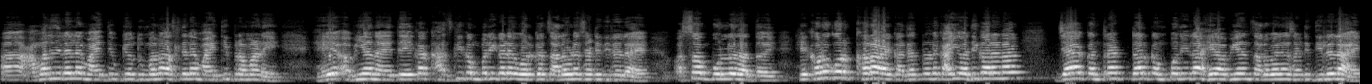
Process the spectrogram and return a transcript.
आम्हाला दिलेल्या माहिती किंवा तुम्हाला असलेल्या माहितीप्रमाणे हे अभियान आहे ते एका खासगी कंपनीकडे वर्ग चालवण्यासाठी दिलेलं आहे असं बोललं जातंय. हे खरोखर खरं आहे का? त्याचप्रमाणे काही अधिकाऱ्यांना ज्या कंत्राटदार कंपनीला हे अभियान चालवण्यासाठी दिलेलं आहे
